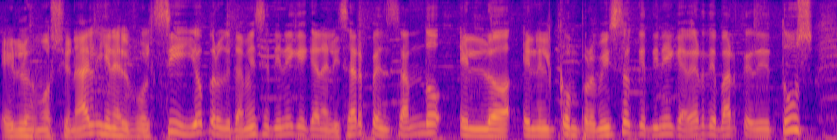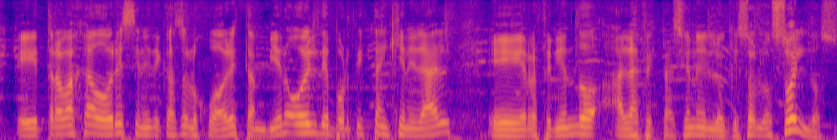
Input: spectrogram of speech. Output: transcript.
en lo emocional y en el bolsillo, pero que también se tiene que canalizar pensando en, lo, en el compromiso que tiene que haber de parte de tus eh, trabajadores trabajadores, en este caso los jugadores también, o el deportista en general, eh, refiriendo a la afectación en lo que son los sueldos.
